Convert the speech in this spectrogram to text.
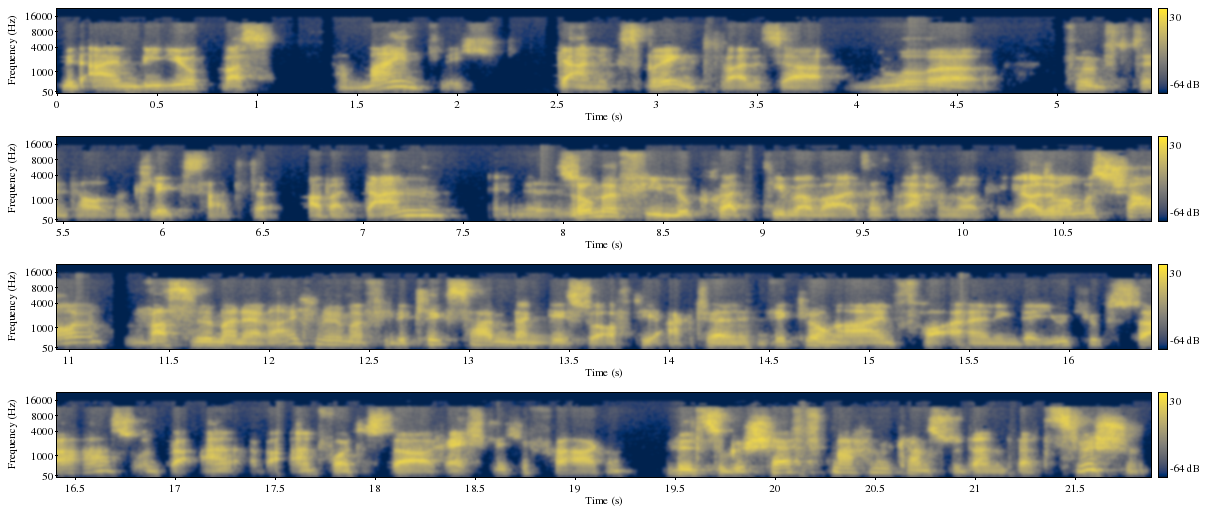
mit einem Video, was vermeintlich gar nichts bringt, weil es ja nur 15.000 Klicks hatte. Aber dann in der Summe viel lukrativer war als das Drachenlord-Video. Also man muss schauen, was will man erreichen, will man viele Klicks haben, dann gehst du auf die aktuellen Entwicklungen ein, vor allen Dingen der YouTube-Stars und beantwortest da rechtliche Fragen. Willst du Geschäft machen, kannst du dann dazwischen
